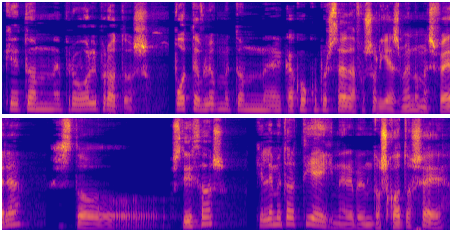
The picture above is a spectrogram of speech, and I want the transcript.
και τον προβολεί πρώτος. Πότε βλέπουμε τον ε, κακό Κούπερ στο έδαφος, οριασμένο με σφαίρα, στο στήθος. Και λέμε τώρα τι έγινε, ρε παιδί, τον σκότωσε;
